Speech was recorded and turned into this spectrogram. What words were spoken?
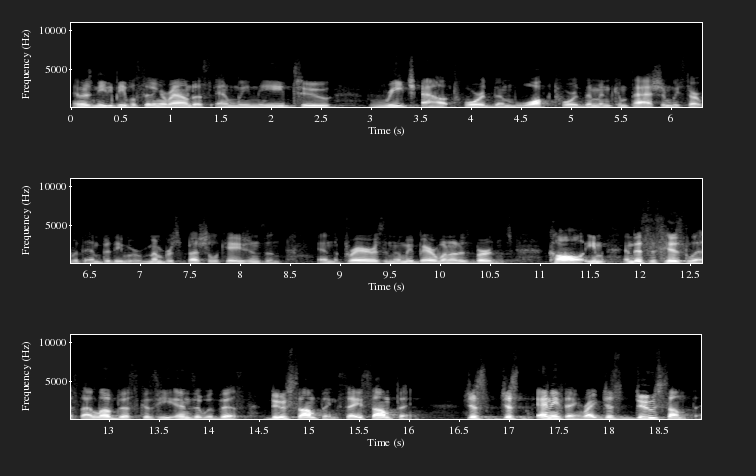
and there's needy people sitting around us, and we need to reach out toward them, walk toward them in compassion. We start with empathy. We remember special occasions and, and the prayers, and then we bear one another's burdens. Call, email. And this is his list. I love this because he ends it with this do something, say something. Just, just anything, right? Just do something.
